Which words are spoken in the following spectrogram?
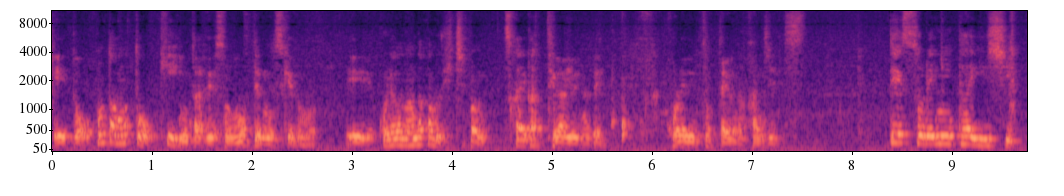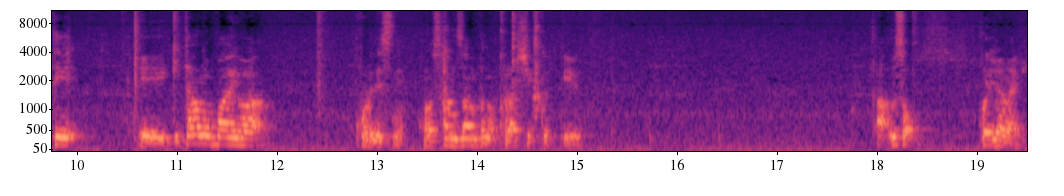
えーと、本当はもっと大きいインターフェースを持ってるんですけれども、えー、これはなんだかんだ一番使い勝手が良いので、これで撮ったような感じです。で、それに対して、えー、ギターの場合は、これですね、このサンズアンプのクラシックっていう。あ、嘘これじゃない。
